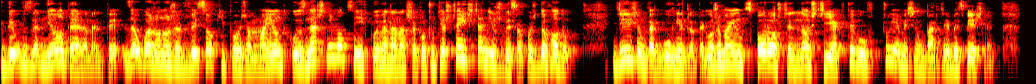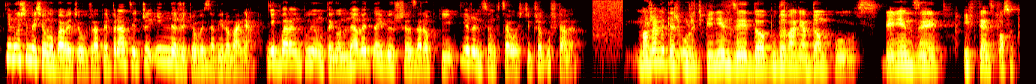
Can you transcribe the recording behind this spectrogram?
Gdy uwzględniono te elementy, zauważono, że wysoki poziom majątku znacznie mocniej wpływa na nasze poczucie szczęścia niż wysokość dochodu. Dzieje się tak głównie dlatego, że mając sporo oszczędności i aktywów, czujemy się bardziej bezpiecznie. Nie musimy się obawiać o utratę pracy czy inne życiowe zawirowania. Nie gwarantują tego nawet najwyższe zarobki, jeżeli są w całości przepuszczane. Możemy też użyć pieniędzy do budowania domku z pieniędzy i w ten sposób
